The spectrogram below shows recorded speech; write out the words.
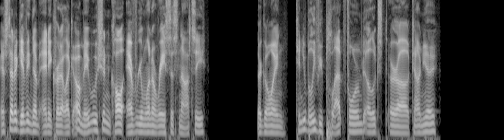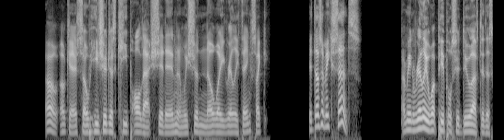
Instead of giving them any credit, like, oh, maybe we shouldn't call everyone a racist Nazi. They're going, can you believe he platformed Alex or uh, Kanye? Oh, okay. So he should just keep all that shit in, and we shouldn't know what he really thinks. Like, it doesn't make sense. I mean, really, what people should do after this,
